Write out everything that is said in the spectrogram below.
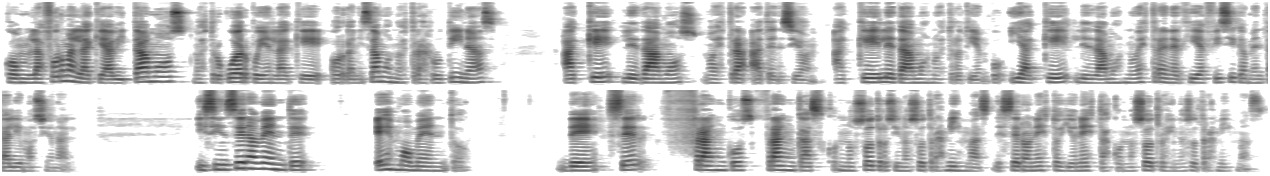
con la forma en la que habitamos nuestro cuerpo y en la que organizamos nuestras rutinas, a qué le damos nuestra atención, a qué le damos nuestro tiempo y a qué le damos nuestra energía física, mental y emocional. Y sinceramente es momento de ser francos, francas con nosotros y nosotras mismas, de ser honestos y honestas con nosotros y nosotras mismas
